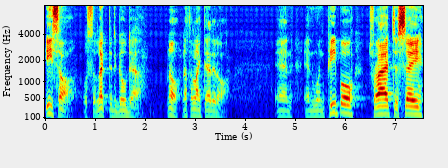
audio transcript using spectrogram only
Esau was selected to go down. No, nothing like that at all. And, and when people try to say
